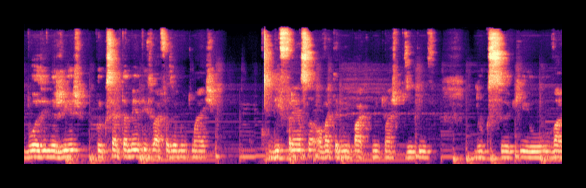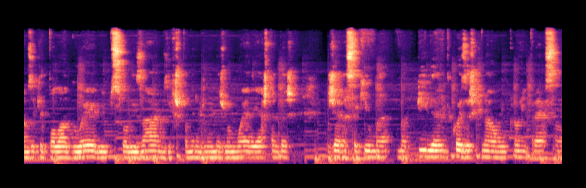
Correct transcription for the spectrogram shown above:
boas energias, porque certamente isso vai fazer muito mais diferença ou vai ter um impacto muito mais positivo do que se aquilo, levarmos aquilo para o lado do ego e pessoalizarmos e respondermos na mesma moeda e às tantas gera-se aqui uma, uma pilha de coisas que não, que não interessam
